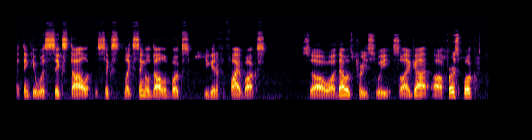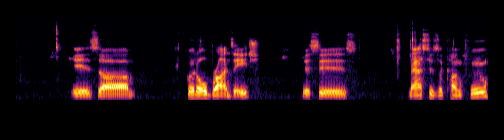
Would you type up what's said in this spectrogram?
I think it was six dollar, six like single dollar books, you get it for five bucks. So uh, that was pretty sweet. So I got uh, first book is um, good old Bronze Age. This is Masters of Kung Fu,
